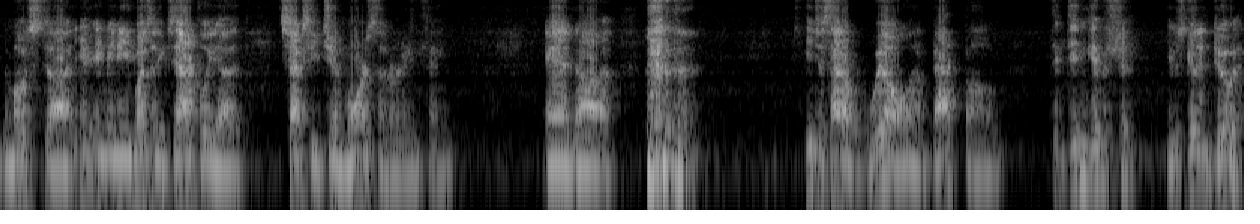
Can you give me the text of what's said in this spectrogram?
the most, uh, I mean, he wasn't exactly a sexy Jim Morrison or anything. And uh, he just had a will and a backbone that didn't give a shit. He was going to do it.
